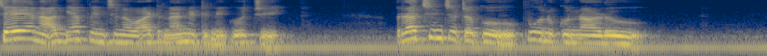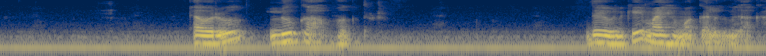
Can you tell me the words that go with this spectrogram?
చేయని ఆజ్ఞాపించిన వాటినన్నిటిని గూర్చి రచించుటకు పూనుకున్నాడు. ఎవరు? లూకా భక్తుడు. దేవునికి మహిమ కలుగునుగాక.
